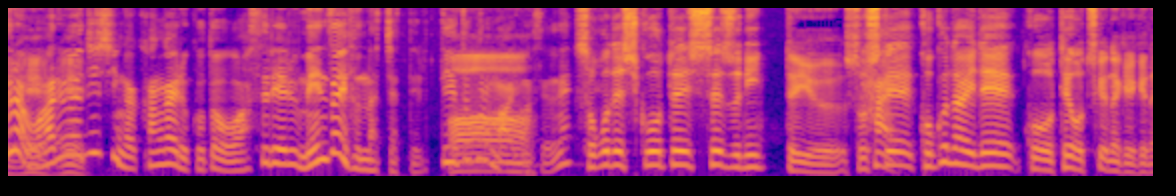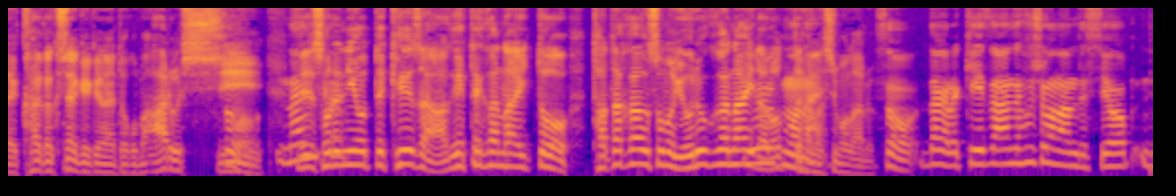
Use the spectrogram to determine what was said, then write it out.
それは我々自身が考えることを忘れる免罪符になっちゃってるっていうところもありますよね。そこで思考停止せずにっていう、そして国内でこう手をつけなきゃいけない、改革しなきゃいけないところもあるし、そでそれによって経済上げていかないと、戦うその余力がないだろうって話もなる。そう。だから経済安全保障なんですよ。えっ、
